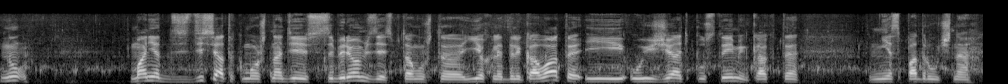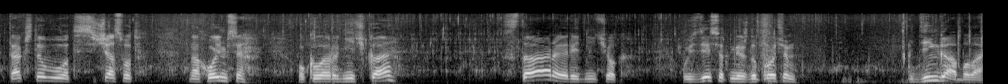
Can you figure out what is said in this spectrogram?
ну, монет с десяток, может, надеюсь, соберем здесь, потому что ехали далековато и уезжать пустыми как-то несподручно. Так что вот, сейчас вот находимся около родничка. Старый родничок. Вот здесь вот, между прочим, деньга была.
